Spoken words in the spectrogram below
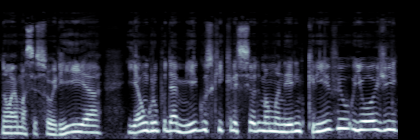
não é uma assessoria e é um grupo de amigos que cresceu de uma maneira incrível e hoje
